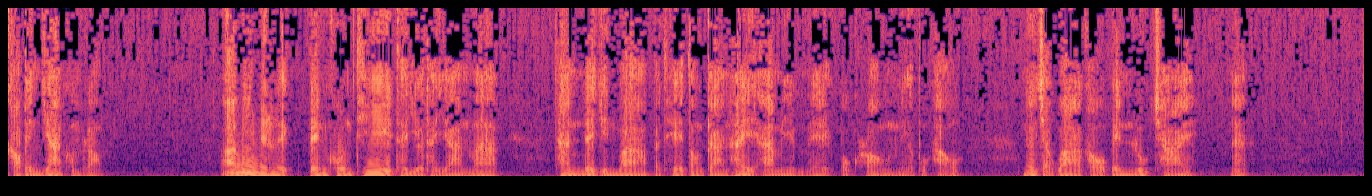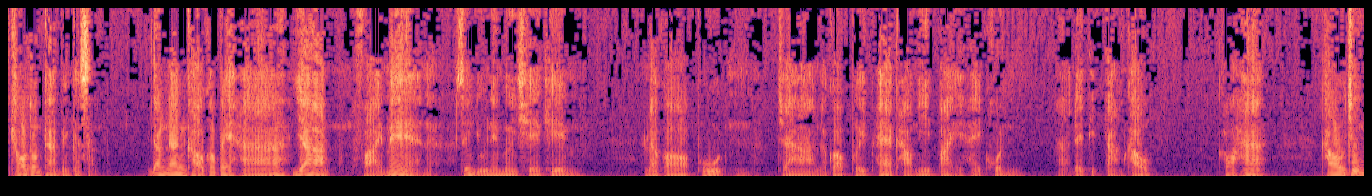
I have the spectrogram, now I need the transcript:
เขาเป็นญาติของเรา อามีเมเลกเป็นคนที่ทะเยอทะยานมาก ท่านได้ยินว่าประเทศต้องการให้อามีเมเลกปกครองเหนือพวกเขา เนื่องจากว่าเขาเป็นลูกชายนะเขาต้องการเป็นกษัตริย์ ดังนั้นเขาก็ไปหาญาติฝ่ายแม่นะซึ่งอยู่ในเมืองเชเคม แล้วก็พูดจาแล้วก็เผยแพร่ข่าวนี้ไปให้คนได้ติดตามเขา ข้อห้าเขาจึง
